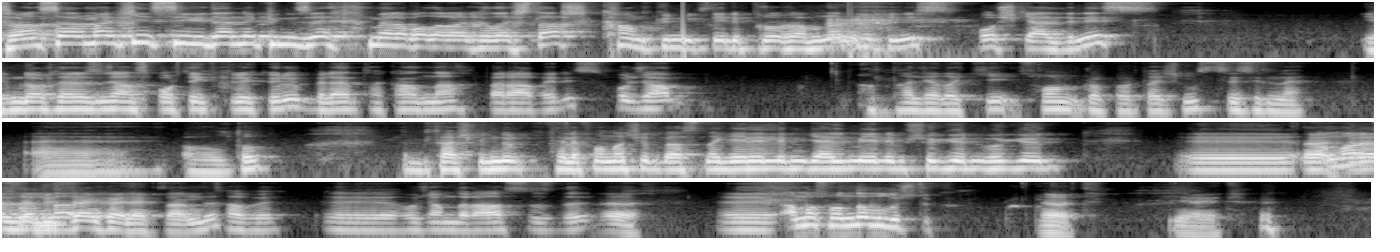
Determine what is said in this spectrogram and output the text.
Transfer Merkez TV'den hepinize merhabalar arkadaşlar. Kamp Günlükleri programına hepiniz hoş geldiniz. 24 Erzincan Spor Teknik Direktörü Bülent Akan'la beraberiz. Hocam Antalya'daki son röportajımız sizinle eee, oldu. Birkaç gündür telefonla açıyorduk aslında gelelim gelmeyelim şu gün bugün. Eee, Evet, biraz da sonunda- bizden kaynaklandı. Tabii. eee, hocam da rahatsızdı. Evet. Eee, ama sonunda buluştuk. Evet. Nihayet.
